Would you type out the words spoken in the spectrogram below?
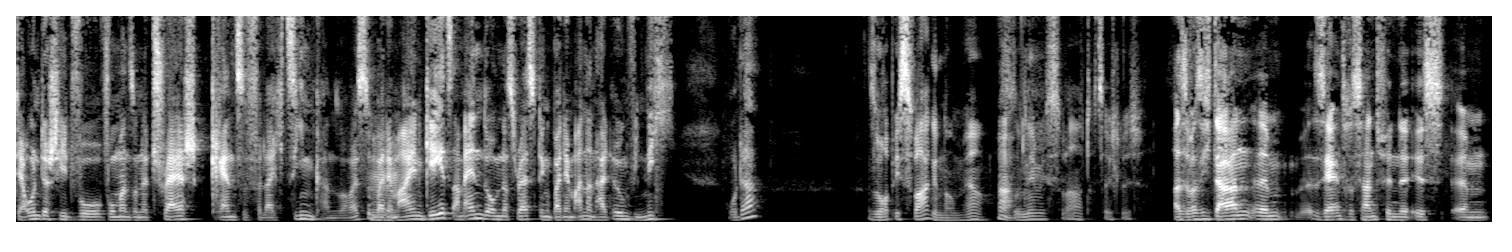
der Unterschied, wo wo man so eine Trash-Grenze vielleicht ziehen kann. So weißt du, bei dem einen geht's am Ende um das Wrestling, bei dem anderen halt irgendwie nicht, oder? So habe ich es wahrgenommen, ja. Ah. So nehme ich es wahr, tatsächlich. Also was ich daran ähm, sehr interessant finde, ist, ähm,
